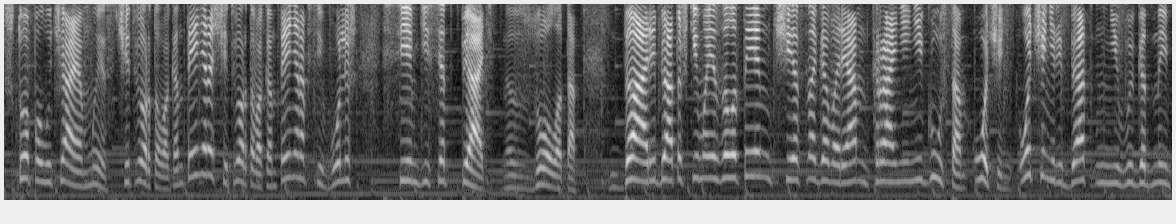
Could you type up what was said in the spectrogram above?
Что получаем мы с четвертого контейнера? С четвертого контейнера всего лишь 75 золота. Да, ребятушки мои золотые, честно говоря, крайне не густо. Очень, очень, ребят, невыгодный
